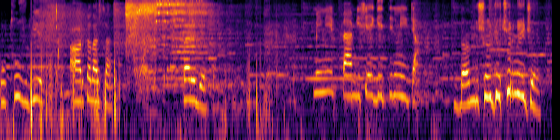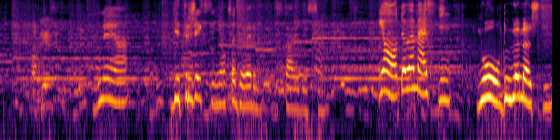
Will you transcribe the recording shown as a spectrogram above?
31 arkadaşlar. Sarı Mini ben bir şey getirmeyeceğim. Ben bir şey götürmeyeceğim. Bu ne ya? Getireceksin yoksa döverim. Star ediyorsun. Yo dövemezsin. Yo dövemezsin.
